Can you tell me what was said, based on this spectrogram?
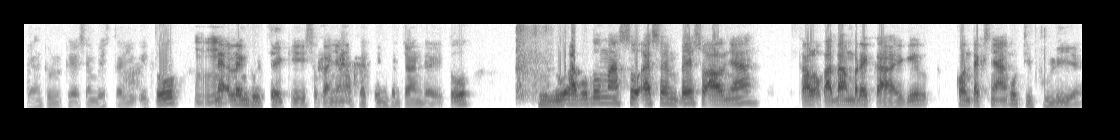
Yang dulu di SMP Sedayu itu, Mm-mm. nek leng Gojeki sukanya ngajakin bercanda itu. Dulu aku tuh masuk SMP soalnya kalau kata mereka, ini konteksnya aku dibully ya.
